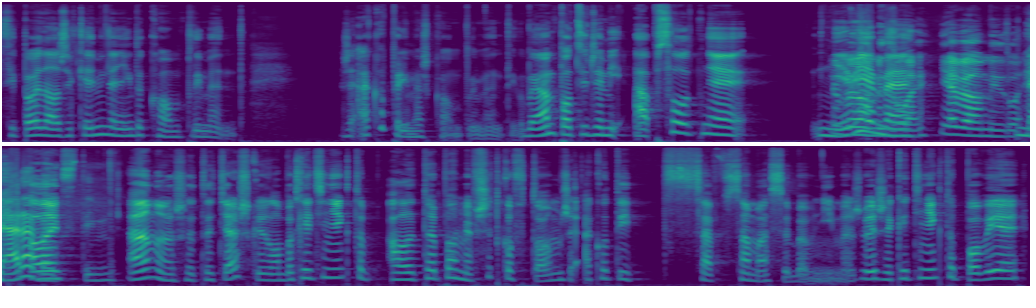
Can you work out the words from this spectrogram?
si povedal, že keď mi dá niekto kompliment, že ako príjmaš komplimenty? Lebo ja mám pocit, že my absolútne nevieme. Veľmi zle. Ja veľmi zle. ale, s tým. Áno, že to je ťažké, lebo keď ti niekto, ale to je podľa mňa všetko v tom, že ako ty sa sama seba vnímaš. Vieš, že keď ti niekto povie,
